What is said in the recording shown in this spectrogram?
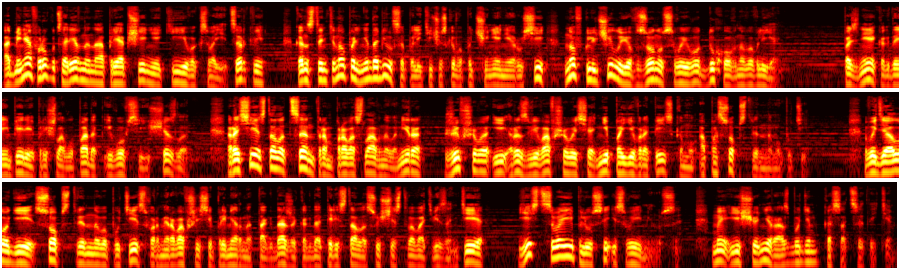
Обменяв руку царевны на приобщение Киева к своей церкви, Константинополь не добился политического подчинения Руси, но включил ее в зону своего духовного влияния. Позднее, когда империя пришла в упадок и вовсе исчезла, Россия стала центром православного мира, жившего и развивавшегося не по европейскому, а по собственному пути. В идеологии собственного пути, сформировавшейся примерно тогда же, когда перестала существовать Византия, есть свои плюсы и свои минусы. Мы еще не раз будем касаться этой темы.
